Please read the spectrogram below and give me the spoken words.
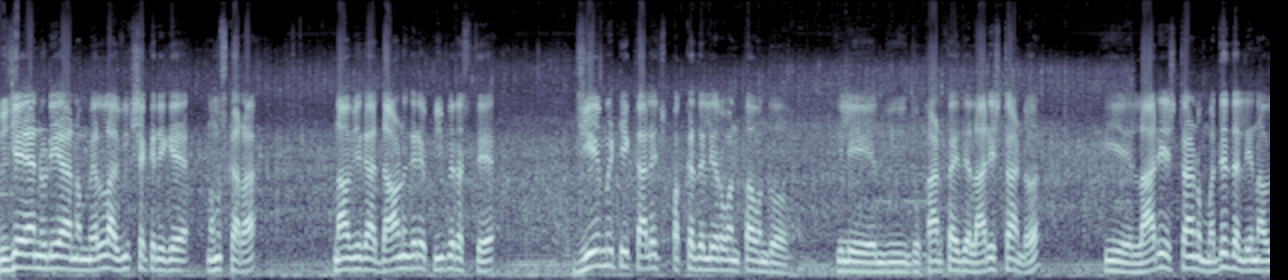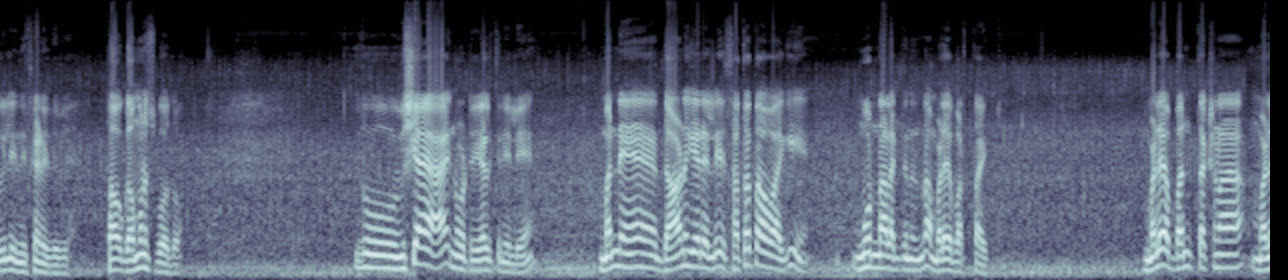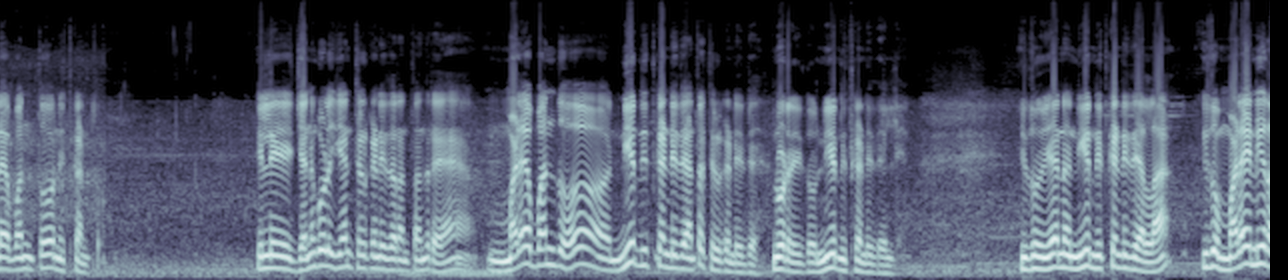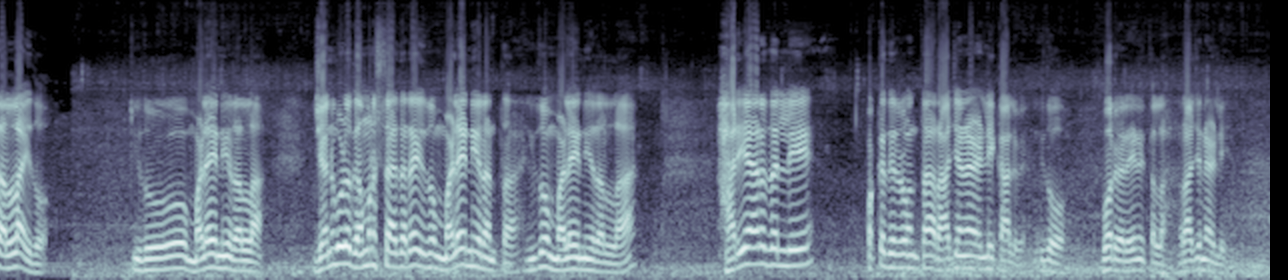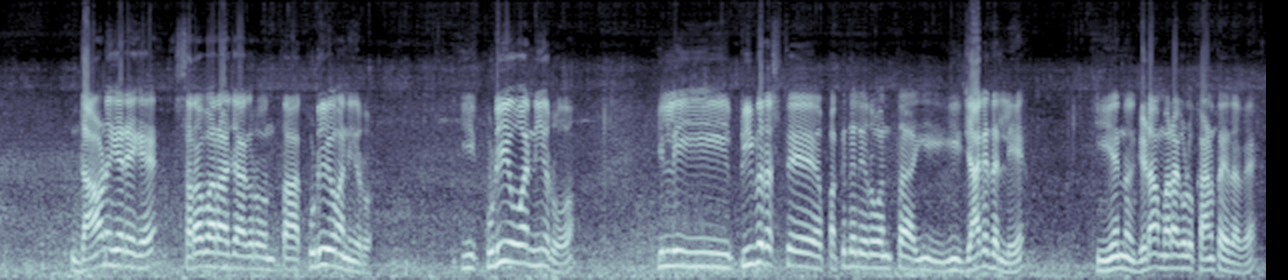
ವಿಜಯ ನುಡಿಯ ನಮ್ಮೆಲ್ಲ ವೀಕ್ಷಕರಿಗೆ ನಮಸ್ಕಾರ. ನಾವೀಗ ದಾವಣಗೆರೆ ಪಿ ಬಿ ರಸ್ತೆ G M E T college ಪಕ್ಕದಲ್ಲಿರುವಂಥ ಒಂದು ಇಲ್ಲಿ ಇದು ಕಾಣ್ತಾ ಇದೆ ಲಾರಿ ಸ್ಟ್ಯಾಂಡು ಈ ಲಾರಿ ಸ್ಟ್ಯಾಂಡ್ ಮಧ್ಯದಲ್ಲಿ ನಾವು ಇಲ್ಲಿ ನಿಂತ್ಕೊಂಡಿದ್ದೀವಿ. ತಾವು ಗಮನಿಸ್ಬೋದು. ಇದು ವಿಷಯ ನೋಡಿರಿ ಹೇಳ್ತೀನಿ ಇಲ್ಲಿ. ಮೊನ್ನೆ ದಾವಣಗೆರೆಯಲ್ಲಿ ಸತತವಾಗಿ ಮೂರು ನಾಲ್ಕು ದಿನದಿಂದ ಮಳೆ ಬರ್ತಾಯಿತ್ತು ಮಳೆ ಬಂದ ತಕ್ಷಣ ಮಳೆ ಬಂತು ನಿಂತ್ಕೊಂತು ಇಲ್ಲಿ ಜನಗಳು ಏನು ತಿಳ್ಕೊಂಡಿದ್ದಾರೆ ಅಂತಂದರೆ, ಮಳೆ ಬಂದು ನೀರು ನಿಂತ್ಕೊಂಡಿದೆ ಅಂತ ತಿಳ್ಕೊಂಡಿದ್ದೆ. ನೋಡಿರಿ, ಇದು ನೀರು ನಿಂತ್ಕೊಂಡಿದೆ ಇಲ್ಲಿ. ಇದು ಏನು ನೀರು ನಿಂತ್ಕೊಂಡಿದೆ ಅಲ್ಲ, ಇದು ಮಳೆ ನೀರಲ್ಲ ಇದು. ಇದು ಮಳೆ ನೀರಲ್ಲ. ಜನಗಳು ಗಮನಿಸ್ತಾ ಇದ್ದಾರೆ, ಇದು ಮಳೆ ನೀರಂತ ಇದು ಮಳೆ ನೀರಲ್ಲ. ಹರಿಹರದಲ್ಲಿ ಪಕ್ಕದಲ್ಲಿರುವಂಥ ರಾಜನಹಳ್ಳಿ ಕಾಲುವೆ, ಇದು ಬೋರ್ವೆಲ್ ಏನಿತ್ತಲ್ಲ, ರಾಜನಹಳ್ಳಿ. ದಾವಣಗೆರೆಗೆ ಸರಬರಾಜಾಗಿರುವಂಥ ಕುಡಿಯುವ ನೀರು. ಈ ಕುಡಿಯುವ ನೀರು ಇಲ್ಲಿ ಈ ಪಿ ವಿ ರಸ್ತೆ ಪಕ್ಕದಲ್ಲಿರುವಂಥ ಈ ಈ ಜಾಗದಲ್ಲಿ ಏನು ಗಿಡ ಮರಗಳು ಕಾಣ್ತಾ ಇದ್ದಾವೆ.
